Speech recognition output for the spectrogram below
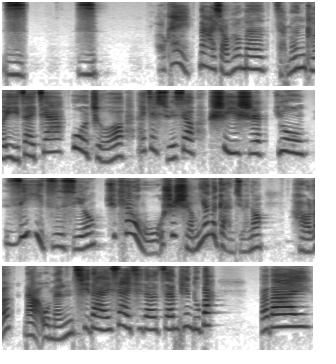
z z OK，那小朋友们，咱们可以在家或者哎在学校试一试，用 Z 字形去跳舞是什么样的感觉呢？好了，那我们期待下一期的自然拼读吧，拜拜。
